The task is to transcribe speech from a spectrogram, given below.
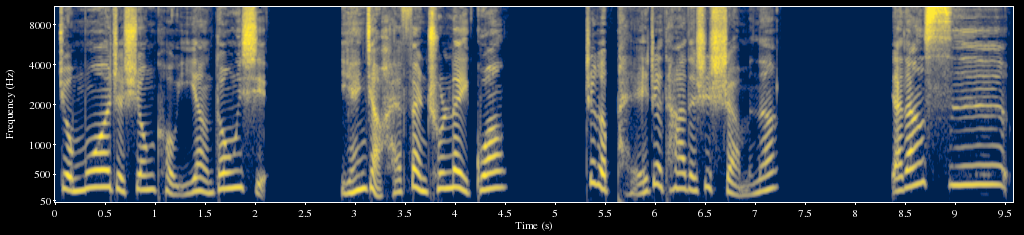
就摸着胸口一样东西，眼角还泛出泪光。这个陪着他的是什么呢？亚当斯。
